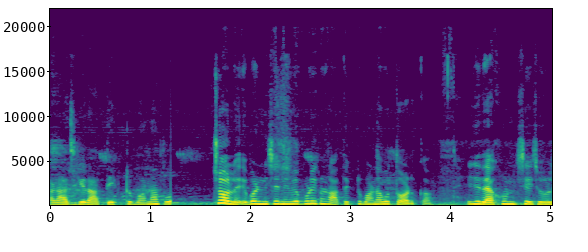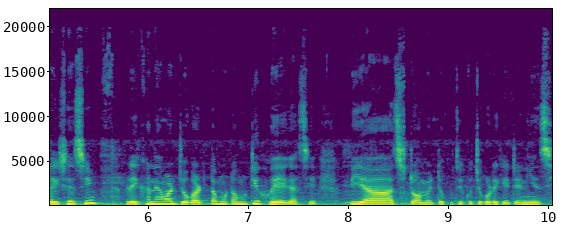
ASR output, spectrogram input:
আর আজকে রাতে একটু বানাবো। চলো, এবার নিচে নেমে পড়ি, কারণ রাতে একটু বানাবো তরকা এই যে দেখো নিচে চলে এসেছি, আর এখানে আমার জোগাড়টা মোটামুটি হয়ে গেছে। পেঁয়াজ, টমেটো কুচি কুচি করে কেটে নিয়েছি,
